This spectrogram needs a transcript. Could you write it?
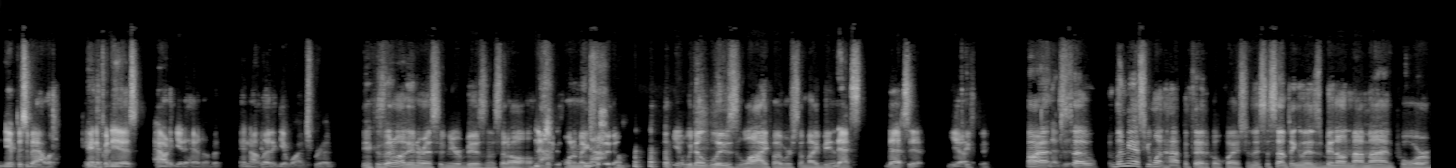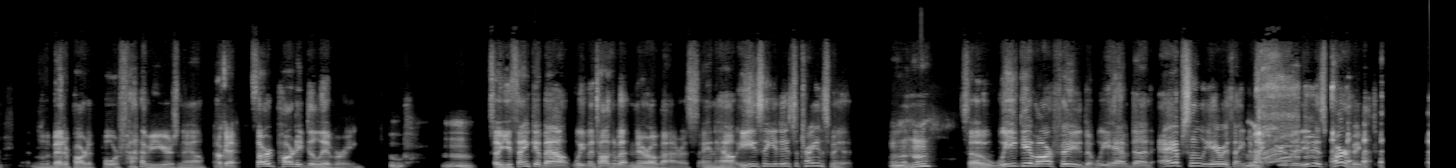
if it's valid and if it is, how to get ahead of it and not let it get widespread. Yeah, because they're not interested in your business at all. No, they just want to make no. sure they don't, you know, we don't lose life over somebody being. That's that's it. Yeah. All right. That's so it. let me ask you one hypothetical question. This is something that has been on my mind for the better part of four or five years now. Okay. Third party delivery. Ooh. Mm-hmm. So you think about we've been talking about norovirus and how easy it is to transmit. Mm-hmm. So we give our food that we have done absolutely everything to make sure that it is perfect.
